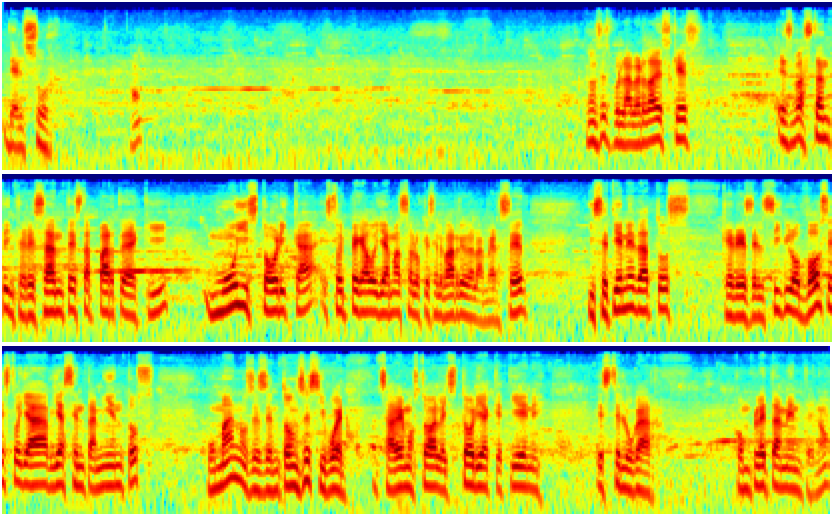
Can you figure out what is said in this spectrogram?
del sur. Entonces, pues la verdad es que es, es bastante interesante esta parte de aquí, muy histórica. Estoy pegado ya más a lo que es el barrio de la Merced y se tiene datos que desde el siglo II esto ya había asentamientos humanos desde entonces y bueno, sabemos toda la historia que tiene este lugar completamente, ¿no?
